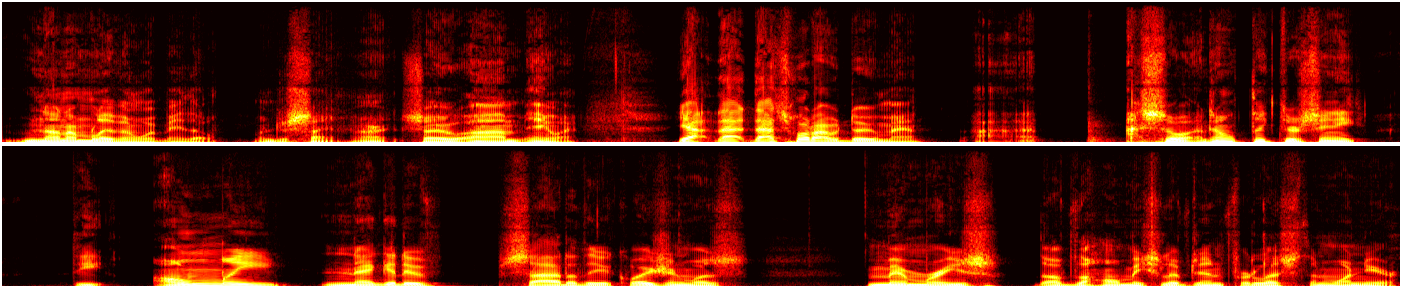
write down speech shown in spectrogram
none of them living with me though. I'm just saying. All right. So um, anyway, yeah, that that's what I would do, man. I, so I don't think there's any. The only negative side of the equation was memories of the home he's lived in for less than one year.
